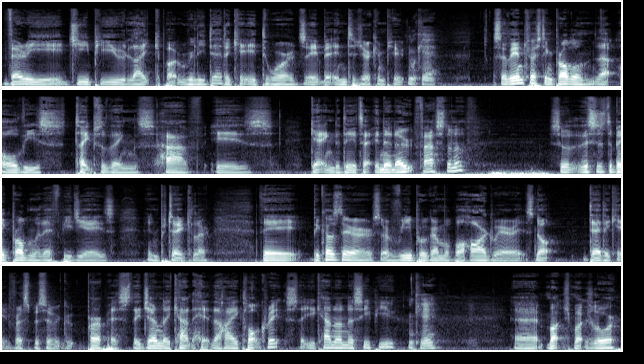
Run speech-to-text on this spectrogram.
very GPU like, but really dedicated towards 8 bit integer compute. Okay. So, the interesting problem that all these types of things have is getting the data in and out fast enough. So, this is the big problem with FPGAs in particular. They because they're sort of reprogrammable hardware, it's not dedicated for a specific purpose, they generally can't hit the high clock rates that you can on a CPU. Okay. Uh, much, much lower.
